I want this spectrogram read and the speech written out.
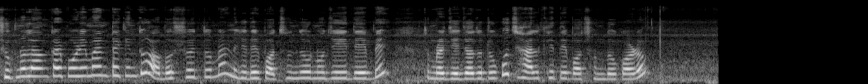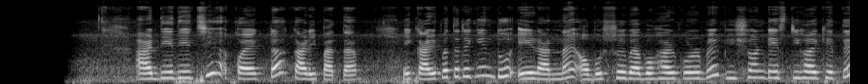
শুকনো লঙ্কার পরিমাণটা কিন্তু অবশ্যই তোমরা নিজেদের পছন্দ অনুযায়ী দেবে। তোমরা যে যতটুকু ঝাল খেতে পছন্দ করো। আর দিয়ে দিয়েছি কয়েকটা কারি পাতা। এই কারি পাতাটা কিন্তু এই রান্নায় অবশ্যই ব্যবহার করবে। ভীষণ টেস্টি হয় খেতে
